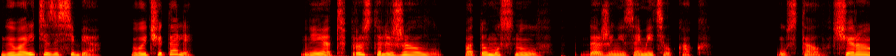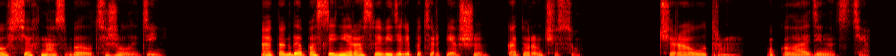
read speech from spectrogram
Говорите за себя. Вы читали? Нет, просто лежал, потом уснул, даже не заметил как. Устал. Вчера у всех нас был тяжелый день. А когда последний раз вы видели потерпевшую? В котором часу? Вчера утром, около одиннадцати.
